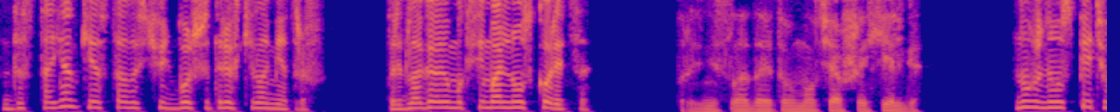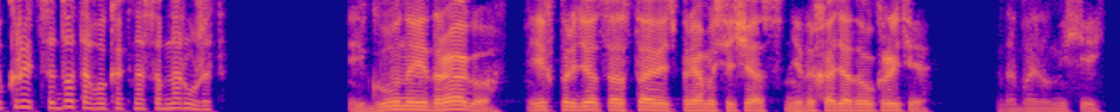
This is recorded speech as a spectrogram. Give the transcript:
«До стоянки осталось чуть больше трех километров. Предлагаю максимально ускориться», — произнесла до этого молчавшая Хельга. «Нужно успеть укрыться до того, как нас обнаружат». «Игуна и Драго, их придется оставить прямо сейчас, не доходя до укрытия», — добавил Михей.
